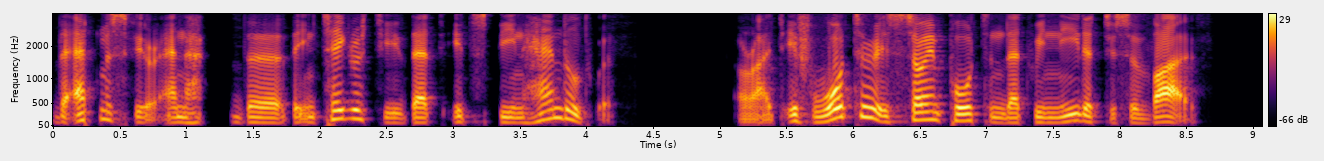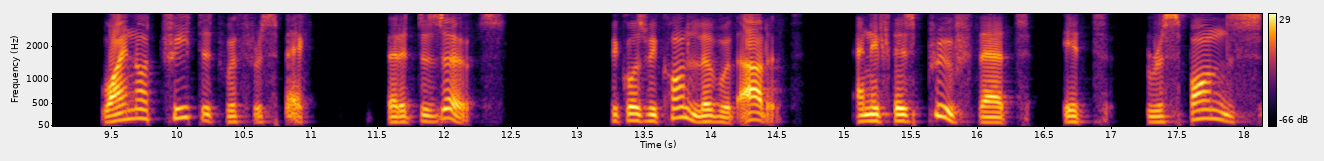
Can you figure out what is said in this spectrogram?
the atmosphere and the, the integrity that it's been handled with. All right. If water is so important that we need it to survive, why not treat it with respect that it deserves? Because we can't live without it. And if there's proof that it responds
